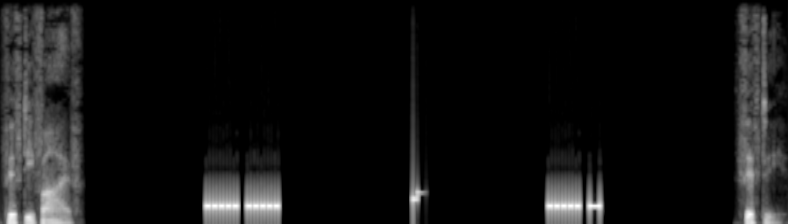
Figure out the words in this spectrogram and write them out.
55. 50.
